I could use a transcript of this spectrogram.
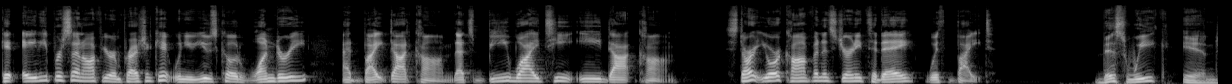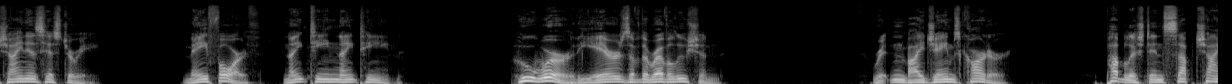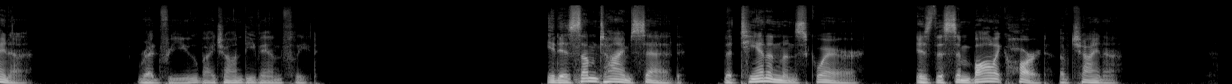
Get 80% off your impression kit when you use code WONDERY at Byte.com. That's B-Y-T-E dot com. Start your confidence journey today with Byte. This week in China's history. May 4th, 1919. Who were the heirs of the revolution? Written by James Carter. Published in Sup China. Read for you by John D. Van Fleet. It is sometimes said that Tiananmen Square is the symbolic heart of China,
